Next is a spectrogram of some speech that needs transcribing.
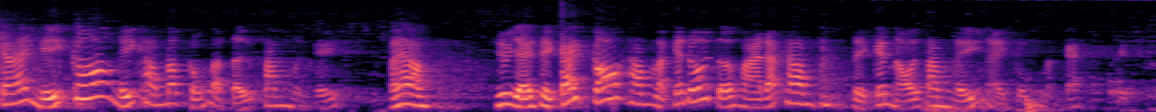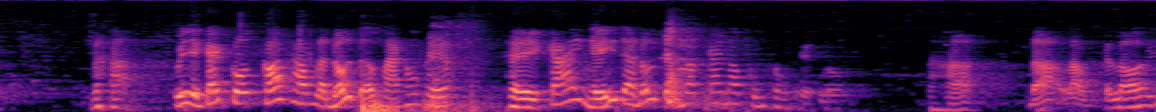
cái nghĩ có, nghĩ không đó cũng là tự tâm mình nghĩ. Phải không? Như vậy thì cái có không là cái đối tượng mà đã không? Thì cái nội tâm nghĩ này cũng là cái không thiệt. Bởi vì cái có không là đối tượng mà không thiệt. Thì cái nghĩ ra đối tượng đó, cái đó cũng không thiệt luôn. Đó là một cái lối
